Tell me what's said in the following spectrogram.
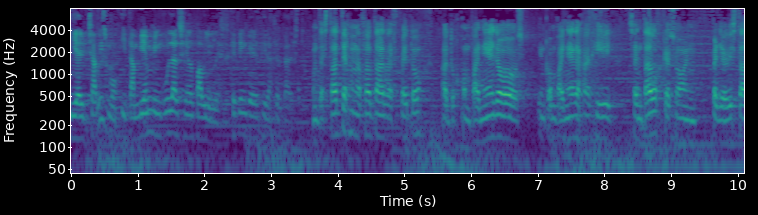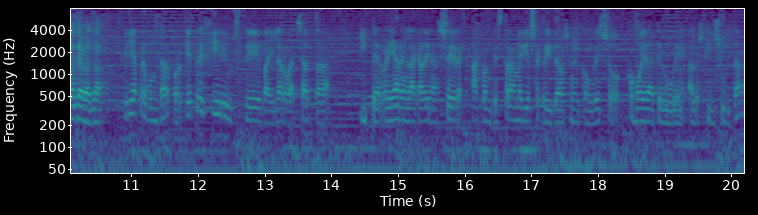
y el chavismo y también vincula al señor Pablo Iglesias. ¿Qué tiene que decir acerca de esto? Contestarte es una falta de respeto a tus compañeros y compañeras aquí sentados que son periodistas de verdad. Quería preguntar por qué prefiere usted bailar bachata y perrear en la cadena SER a contestar a medios acreditados en el Congreso como EDATV a los que insulta?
